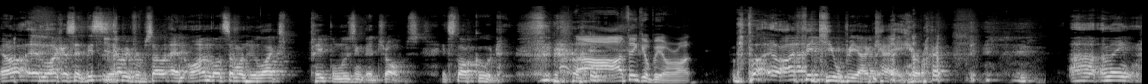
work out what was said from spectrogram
And, I, and, like I said, this is yeah. coming from someone, and I'm not someone who likes people losing their jobs. It's not good. Right? Uh, I think he'll be all right. But I think he'll be okay, right? Uh, I mean,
